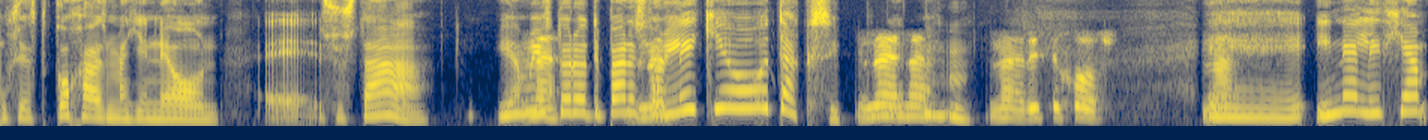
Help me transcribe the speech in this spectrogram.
ουσιαστικό χάσμα γενεών. Ε, σωστά; Για να ναι. τώρα ότι πάνε στο ναι. Λύκειο, εντάξει. Ναι, ναι, ναι, δυστυχώς. Ε, ναι. είναι αλήθεια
